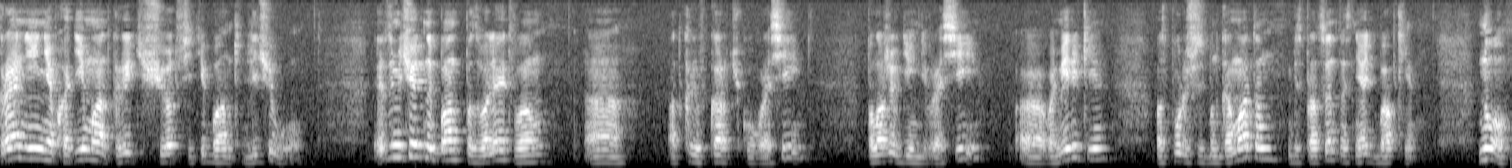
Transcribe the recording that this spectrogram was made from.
крайне необходимо открыть счет в Ситибанке. Для чего? Этот замечательный банк позволяет вам, а, открыв карточку в России, положив деньги в России, а, в Америке, воспользовавшись банкоматом, беспроцентно снять бабки. Но,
